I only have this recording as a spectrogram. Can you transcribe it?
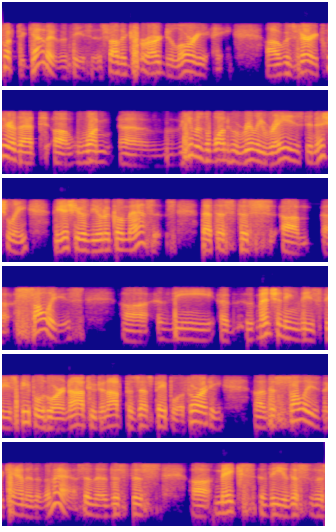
put together the thesis, Father Guérard des Lauriers, uh, was very clear that uh, one uh, he was the one who really raised initially the issue of the Una Cum masses. That this this um, uh, Sully's uh, the uh, mentioning these these people who are not who do not possess papal authority, uh, this sullies the canon of the mass, and the, this this uh, makes the this this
